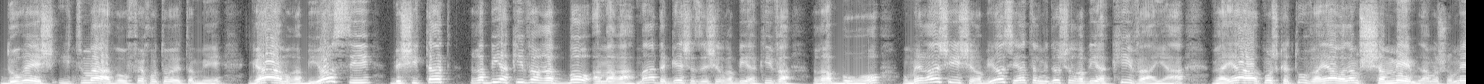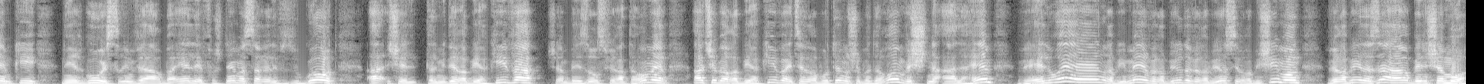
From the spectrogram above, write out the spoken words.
דורש יטמע והופך אותו לטמא, גם רבי יוסי בשיטת רבי עקיבא רבו אמרה. מה הדגש הזה של רבי עקיבא רבו? אומר רש"י שרבי יוסי היה תלמידו של רבי עקיבא היה, והיה, כמו שכתוב, היה עולם שמם. למה שומם? כי נהרגו 24 אלף או 12 אלף זוגות אה, של תלמידי רבי עקיבא, שם באזור ספירת העומר, עד שבא רבי עקיבא אצל רבותינו שבדרום ושנאה להם, ואלו הן רבי מאיר ורבי יהודה ורבי יוסי ורבי שמעון ורבי אלעזר בן שמוע.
